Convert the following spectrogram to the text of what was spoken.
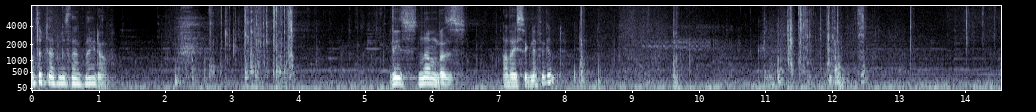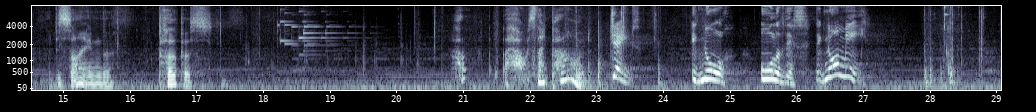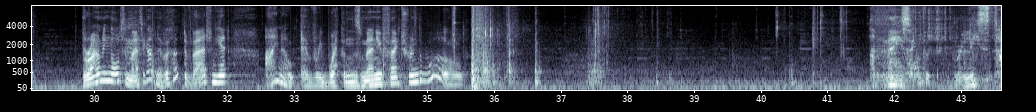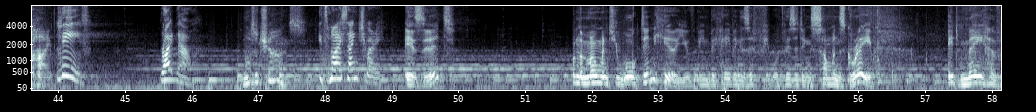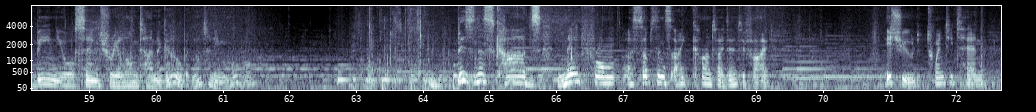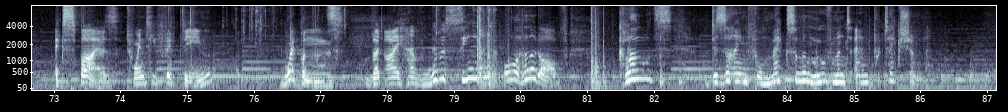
The devil is that made of? These numbers, are they significant? The design, the purpose. How, how is that powered? James, ignore all of this. Ignore me. Browning automatic? I've never heard of that, and yet I know every weapons manufacturer in the world. Amazing. The release time. Leave. Right now. Not a chance. It's my sanctuary. Is it? From the moment you walked in here, you've been behaving as if you were visiting someone's grave. It may have been your sanctuary a long time ago, but not anymore. Business cards made from a substance I can't identify. Issued 2010. Expires 2015. Weapons that I have never seen or heard of. Clothes designed for maximum movement and protection.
